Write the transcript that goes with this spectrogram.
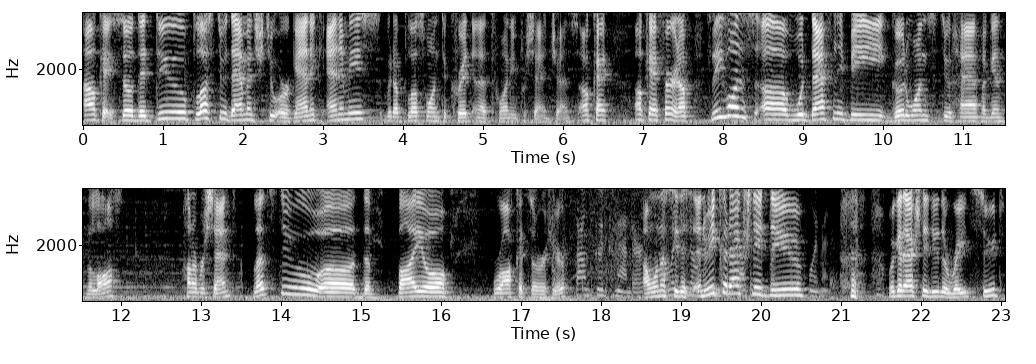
Okay, so they do plus 2 damage to organic enemies with a plus 1 to crit and a 20% chance. Okay, okay, fair enough. So these ones uh, would definitely be good ones to have against the Lost. 100%. Let's do uh, the bio rockets over here. Sounds good, Commander. I want to see this. And we could actually package is ready for do... we could actually do the raid suit.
